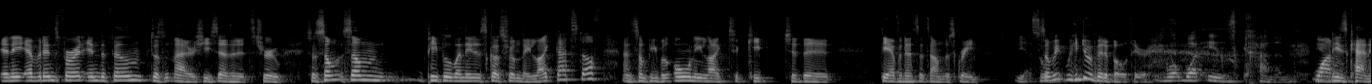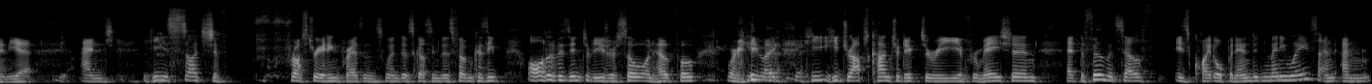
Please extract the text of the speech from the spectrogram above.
any evidence for it in the film doesn't matter she says it it's true so some some people when they discuss film they like that stuff and some people only like to keep to the the evidence that's on the screen Yeah, so, so- we, we can do a bit of both here What what is canon? what know? is canon, yeah. And he's such a frustrating presence when discussing this film because he all of his interviews are so unhelpful where he like he, he drops contradictory information uh, the film itself is quite open-ended in many ways and and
